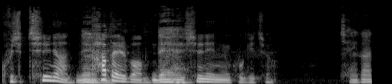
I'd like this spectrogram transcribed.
97년 네. 팝 앨범에 네. 실린 곡이죠. 제가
